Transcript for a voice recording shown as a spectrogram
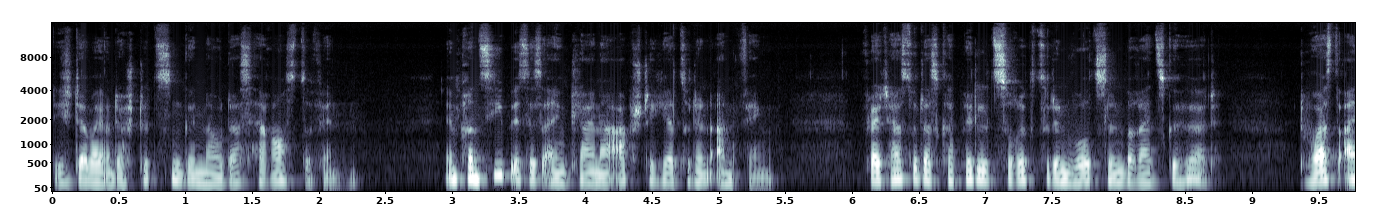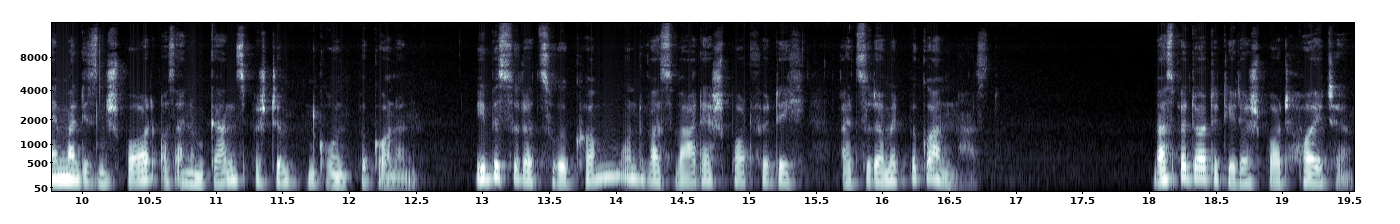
die dich dabei unterstützen, genau das herauszufinden. Im Prinzip ist es ein kleiner Abstecher zu den Anfängen. Vielleicht hast du das Kapitel Zurück zu den Wurzeln bereits gehört. Du hast einmal diesen Sport aus einem ganz bestimmten Grund begonnen. Wie bist du dazu gekommen und was war der Sport für dich, als du damit begonnen hast? Was bedeutet dir der Sport heute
